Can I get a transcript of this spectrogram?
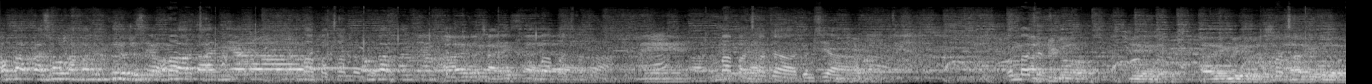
엄마 아빠 손 한번 흔들어 주세요. 엄마 아빠 안녕. 엄마 아빠 안녕. 아이고 잘했어요. 엄마 아빠 찾아. 네. 엄마 아빠 찾아 근시야 엄마 찾아 아이고, 예, 아이고, 엄마 찾아. 아이고.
